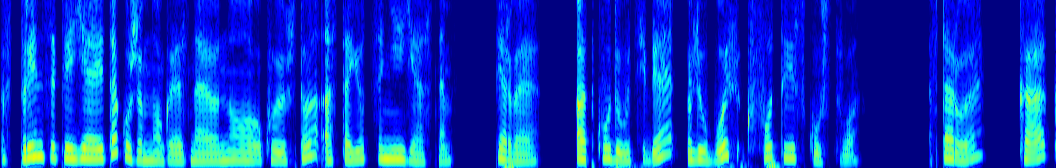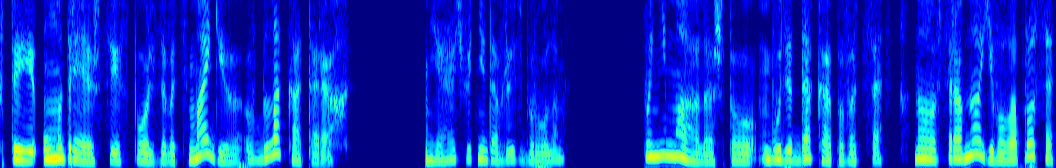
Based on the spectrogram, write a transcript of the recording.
В принципе, я и так уже многое знаю, но кое-что остается неясным. Первое. Откуда у тебя любовь к фотоискусству? Второе. Как ты умудряешься использовать магию в блокаторах? Я чуть не давлюсь бролом. Понимала, что будет докапываться, но все равно его вопросы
